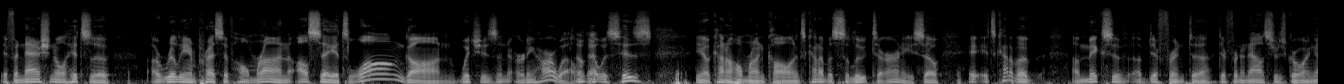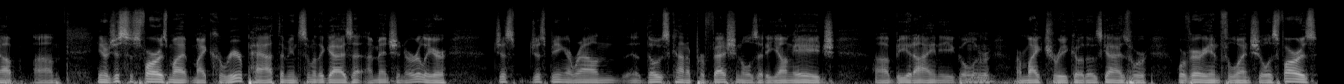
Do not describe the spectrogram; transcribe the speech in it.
if a national hits a a really impressive home run, I'll say it's long gone, which is an Ernie Harwell. Okay. That was his, you know, kind of home run call, and it's kind of a salute to Ernie. So it, it's kind of a, a mix of, of different uh, different announcers growing up. Um, you know, just as far as my, my career path, I mean, some of the guys I mentioned earlier, just just being around uh, those kind of professionals at a young age, uh, be it Ian Eagle mm-hmm. or, or Mike Tirico, those guys were were very influential. As far as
